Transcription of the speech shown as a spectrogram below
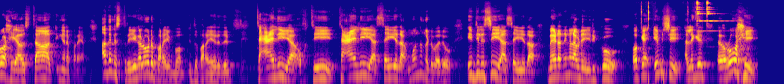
റോഹിയ ഉസ്താദ് ഇങ്ങനെ പറയാം. അതിന് സ്ത്രീകളോട് പറയുമ്പം ഇത് പറയരുത്. താലിയ ഉഖ്തി താലിയ സയ്യിദ ഒന്നും ഇങ്ങോട്ട് വരൂ ഇജ്ലിസിയ സയ്യിദ മേഡം നിങ്ങൾ അവിടെ ഇരിക്കൂ. ഓക്കെ ഇംഷി അല്ലെങ്കിൽ റോഹി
